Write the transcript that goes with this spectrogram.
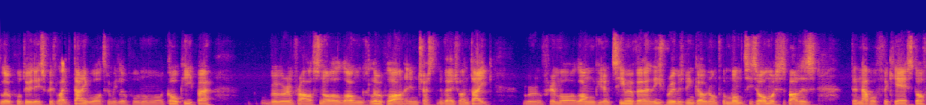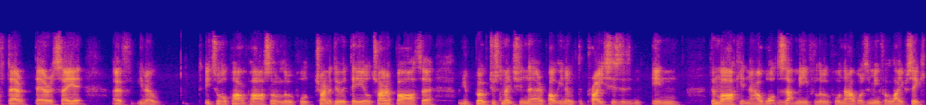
Liverpool do this with like Danny Ward's gonna be Liverpool number one goalkeeper. We were in for Alisson all along. Liverpool aren't interested in Virgil van Dijk. We were in for him all along. You know, Timo Werner. These rumours been going on for months. It's almost as bad as the Nabil Fekir stuff. Dare dare I say it? Of you know it's all part and parcel of Liverpool trying to do a deal, trying to barter. You both just mentioned there about you know the prices in, in the market now. What does that mean for Liverpool now? What does it mean for Leipzig?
